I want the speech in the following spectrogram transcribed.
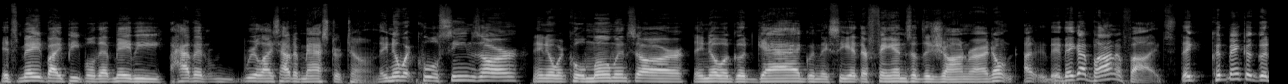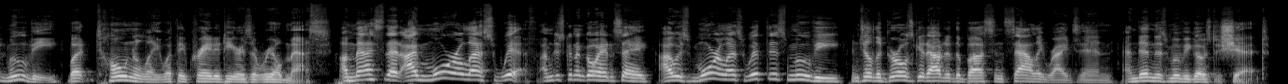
it's made by people that maybe haven't realized how to master tone. They know what cool scenes are, they know what cool moments are, they know a good gag when they see it. They're fans of the genre. I don't, I, they got bona fides. They could make a good movie, but tonally, what they've created here is a real mess a mess that I'm more or less with. I'm just going to go ahead and say I was more or less with this movie until the girls get out of the bus and Sally rides in, and then this movie goes to shit.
